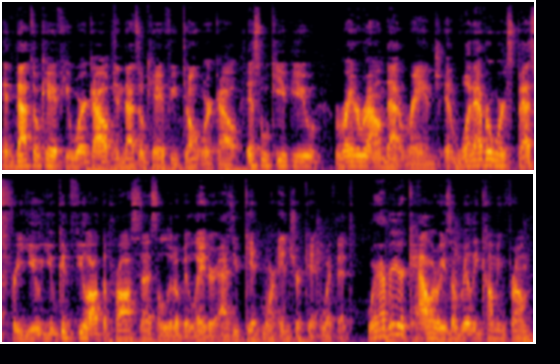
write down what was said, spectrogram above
And that's okay if you work out, and that's okay if you don't work out. This will keep you right around that range. And whatever works best for you, you can feel out the process a little bit later as you get more intricate with it. Wherever your calories are really coming from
